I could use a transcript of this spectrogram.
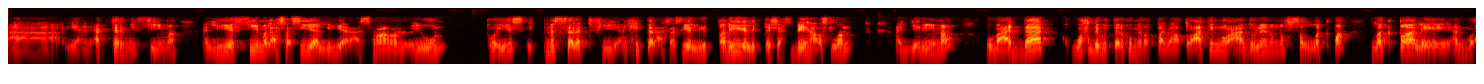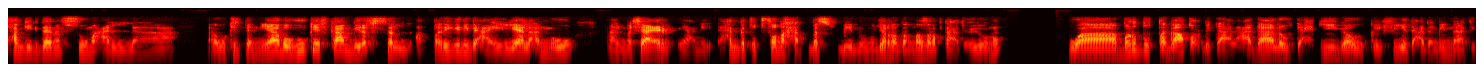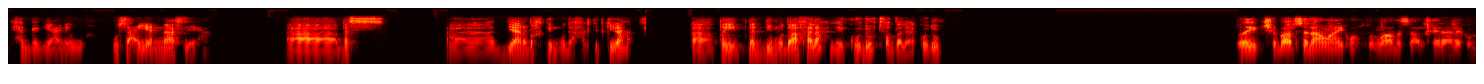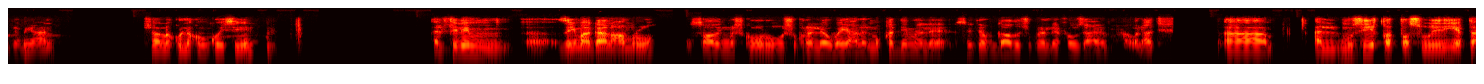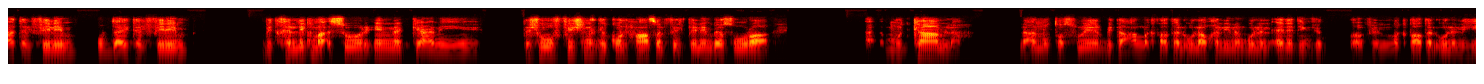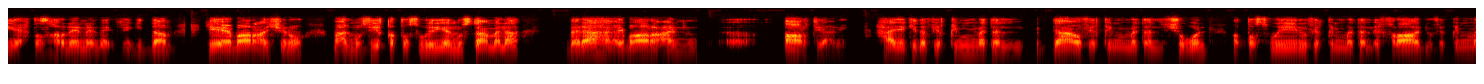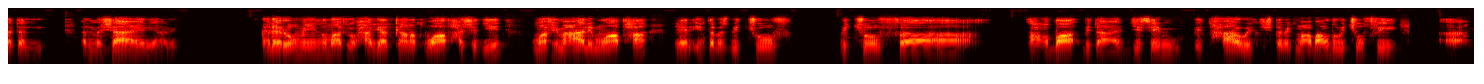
آه يعني أكثر من ثيمة اللي هي الثيمة الأساسية اللي هي أسرار العيون. كويس. اتمثلت في الحتة الأساسية اللي هي الطريقة اللي اكتشف بها أصلا الجريمة. وبعد ذاك واحدة قلت لكم من التقاطعات إنه عادوا لنا نفس اللقطة لقطة للمحقق ده نفسه مع وكيلة النيابة وهو كيف كان بنفس الطريقة دي بعاين لها لأنه المشاعر يعني حقته اتفضحت بس بمجرد النظرة بتاعت عيونه. وبرضه التقاطع بتاع العدالة وتحقيقها وكيفية عدم إنها تتحقق يعني وسعي الناس لها آه بس آه دي أنا بختم مداخلتي بكده. آه طيب ندي مداخلة لكودو. تفضل يا كودو. طيب شباب السلام عليكم ورحمة الله. مساء الخير عليكم جميعا. إن شاء الله كلكم كويسين. الفيلم آه، زي ما قال عمرو الصادق مشكور وشكرا لأبي على المقدمة ل City of God وشكرا لفوزي على المحاولات. آه، الموسيقى التصويرية بتاعت الفيلم وبداية الفيلم بتخليك مأسور إنك يعني تشوف في شنو يكون حاصل في الفيلم بصورة متكاملة. لأنه التصوير بتاع اللقطات الأولى وخلينا نقول ال editing في في اللقطات الأولى اللي هي تظهر لنا في قدام هي عبارة عن شنو؟ مع الموسيقى التصويرية المستعملة براها عبارة عن ارت آه، يعني حاجة كده في قمة الإبداع وفي قمة الشغل التصويري وفي قمة الإخراج وفي قمة المشاعر يعني على الرغم إنه ما في حاجات كانت واضحة شديد وما في معالم واضحة غير إنت بس بتشوف بتشوف آه أعضاء بتاع الجسم بتحاول تشتبك مع بعض وبتشوف في آه،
